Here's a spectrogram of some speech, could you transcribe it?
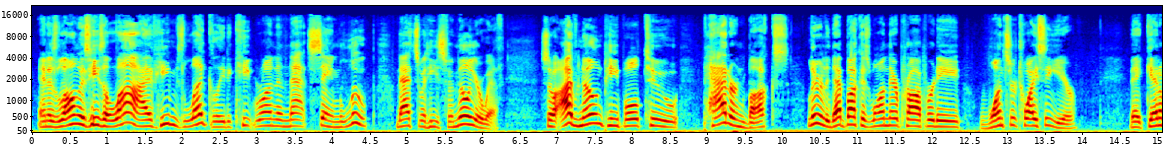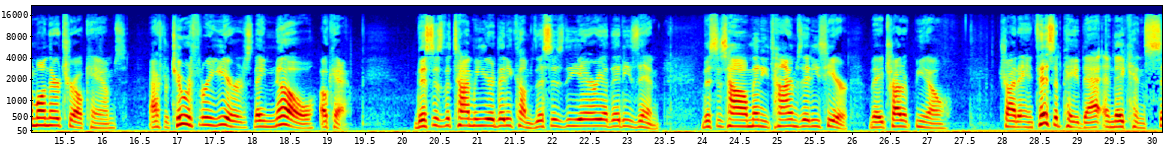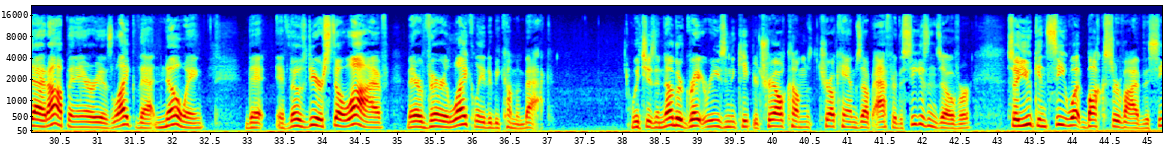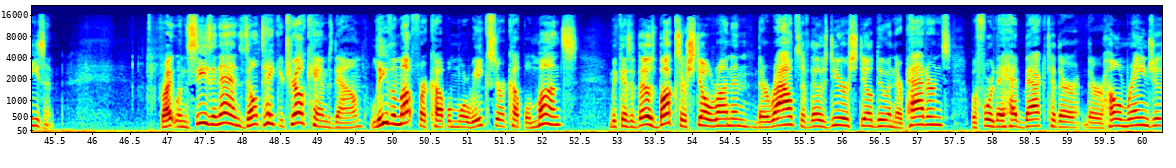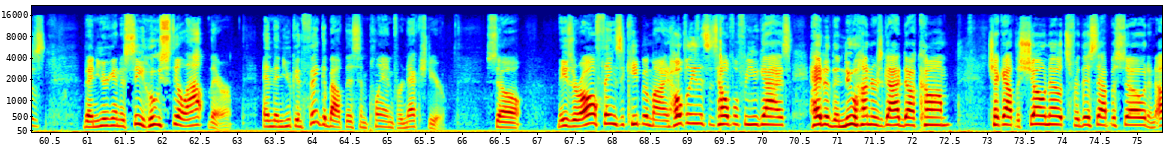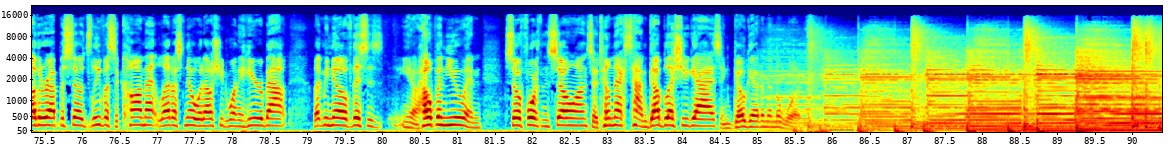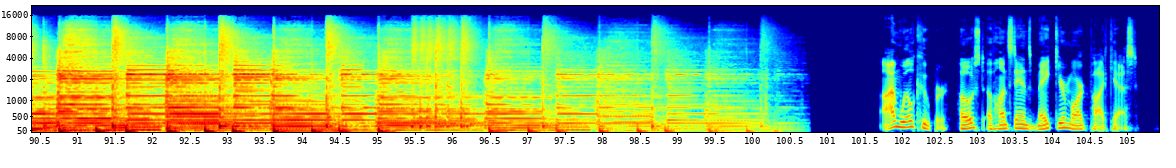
And as long as he's alive, he's likely to keep running that same loop. That's what he's familiar with. So I've known people to pattern bucks. Literally, that buck has won their property once or twice a year. They get them on their trail cams. After two or three years, they know, okay, this is the time of year that he comes. This is the area that he's in. This is how many times that he's here. They try to, you know, try to anticipate that and they can set up in areas like that knowing that if those deer are still alive, they're very likely to be coming back. Which is another great reason to keep your trail comes trail cams up after the season's over so you can see what bucks survive the season. Right? When the season ends, don't take your trail cams down. Leave them up for a couple more weeks or a couple months because if those bucks are still running their routes, if those deer are still doing their patterns, before they head back to their, their home ranges, then you're going to see who's still out there. And then you can think about this and plan for next year. So, these are all things to keep in mind. Hopefully, this is helpful for you guys. Head to the newhuntersguide.com. Check out the show notes for this episode and other episodes. Leave us a comment. Let us know what else you'd want to hear about. Let me know if this is, you know, helping you and so forth and so on. So till next time, God bless you guys and go get them in the woods. I'm Will Cooper, host of HuntStand's Make Your Mark podcast.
